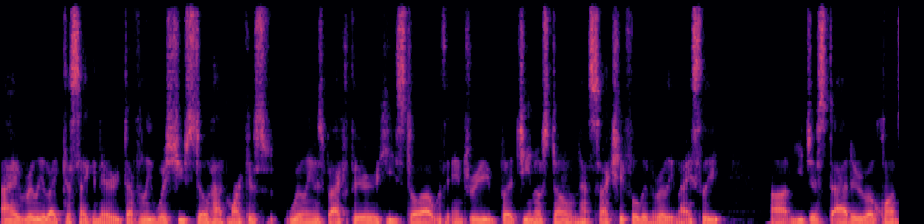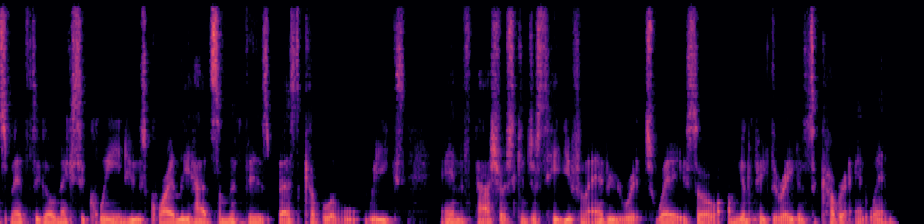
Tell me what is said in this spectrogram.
I really like the secondary. Definitely wish you still had Marcus Williams back there. He's still out with injury, but Geno Stone has actually filled in really nicely. Um, you just added Roquan Smith to go next to Queen, who's quietly had some of his best couple of weeks, and this pass rush can just hit you from every which way. So I'm going to pick the Ravens to cover and win.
